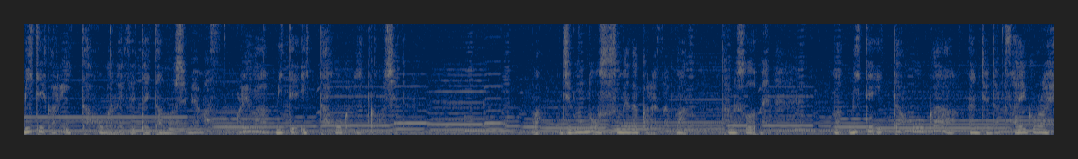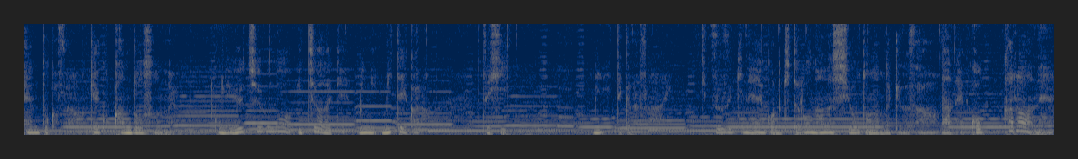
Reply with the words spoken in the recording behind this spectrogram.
見てから行った方がね絶対楽しめます。これは見て行った方がいいかもしれない。まあ自分のおすすめだからさまあ楽しそうだね。まあ見て行った方が何て言うんだろう最後らへんとかさ結構感動するのよ。この YouTube の1話だけ見に見てからぜひ見に行ってください。引き続きねこの鬼太郎の話しようと思うんだけどさだねこっからはね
